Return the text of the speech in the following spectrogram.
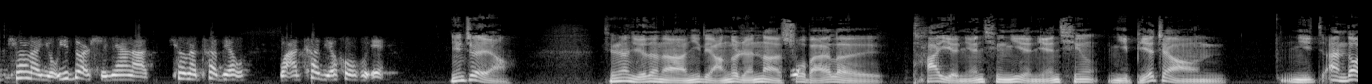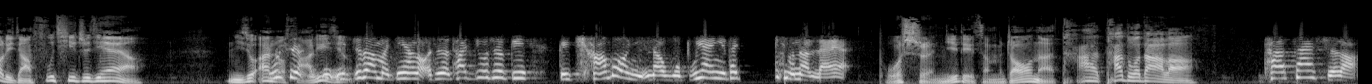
听了有一段时间了，听的特别晚，特别后悔。您这样，青山觉得呢，你两个人呢，说白了，他也年轻，你也年轻，你别这样。你按道理讲，夫妻之间啊。你就按照法律讲，你知道吗？金山老师，他就是给给强暴你呢，我不愿意他强行的来。不是，你得怎么着呢？他他多大了？他三十了。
